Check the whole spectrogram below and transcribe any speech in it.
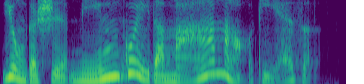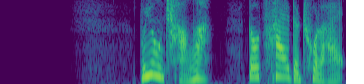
用的是名贵的玛瑙碟子。不用尝啊，都猜得出来，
